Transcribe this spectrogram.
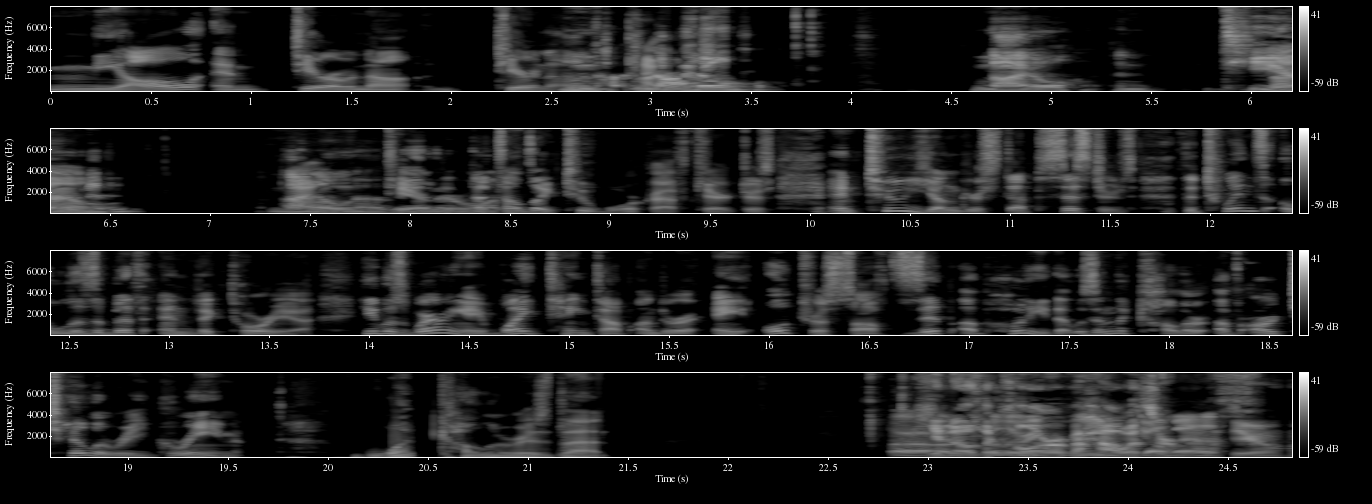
Niall and Tirana. Tirana? N-? Nile. Nile and Tiernan. I Niall don't know and the That sounds like two Warcraft characters. And two younger stepsisters, the twins Elizabeth and Victoria. He was wearing a white tank top under a ultra soft zip up hoodie that was in the color of artillery green. What color is that? Uh, you know the color of a howitzer, dumbass. Matthew.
